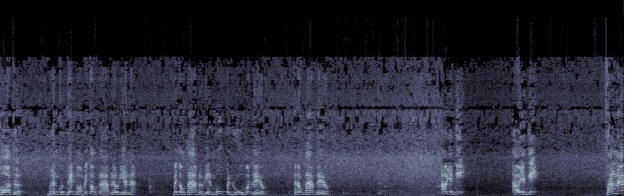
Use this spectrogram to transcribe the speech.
พอเถอะ เหมือนคุณเพชรบอกไม่ต้องกราบแล้วเรียนน่ะ ไม่ต้องกราบแล้วเรียนมุกเป็นรูมดแล้วไม่ต้องกราบแล้ว เอาอย่างนี้ เอาอย่างนี้ ฟังนะ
